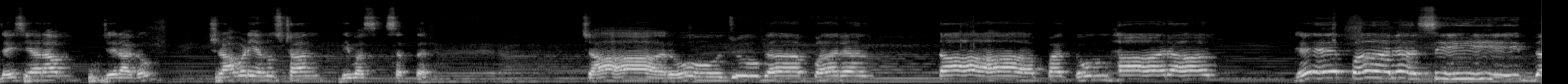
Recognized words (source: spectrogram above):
સિયારામ જય રાઘવ શ્રાવણી અનુષ્ઠાન દિવસ સત્તર ચારો જુગ પર તાપ તુમ્હારા હે પરસિદ્ધ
